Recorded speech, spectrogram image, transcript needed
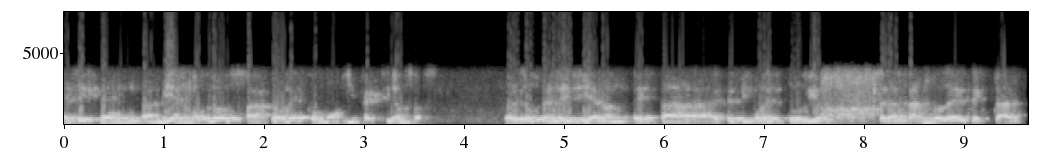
existen también otros factores como infecciosos. Por eso ustedes le hicieron esta, este tipo de estudios tratando de detectar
